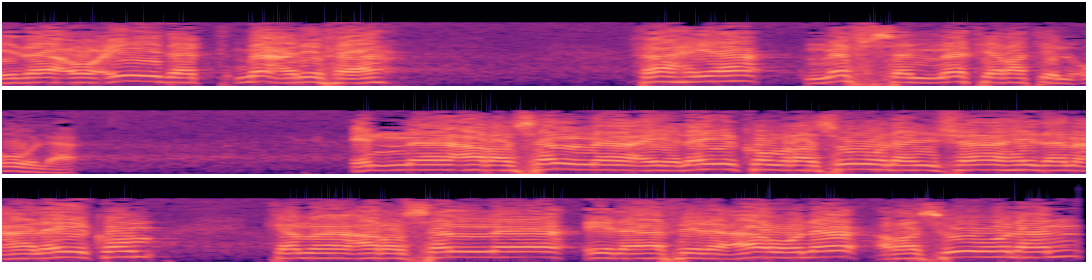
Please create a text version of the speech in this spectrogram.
إذا أعيدت معرفة فهي نفس النكرة الأولى. إنا أرسلنا إليكم رسولا شاهدا عليكم كما أرسلنا إلى فرعون رسولا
